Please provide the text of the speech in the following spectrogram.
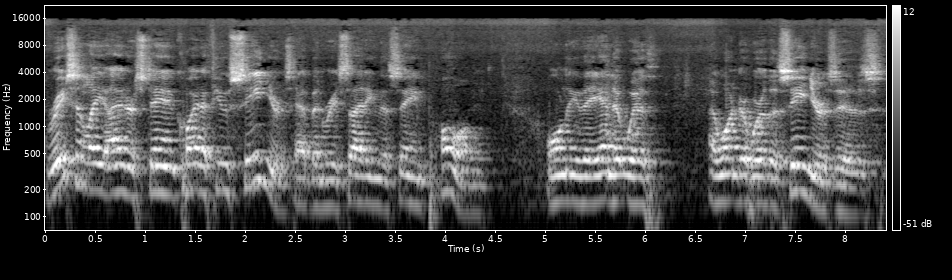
Recently, I understand quite a few seniors have been reciting the same poem, only they end it with, I wonder where the seniors is.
